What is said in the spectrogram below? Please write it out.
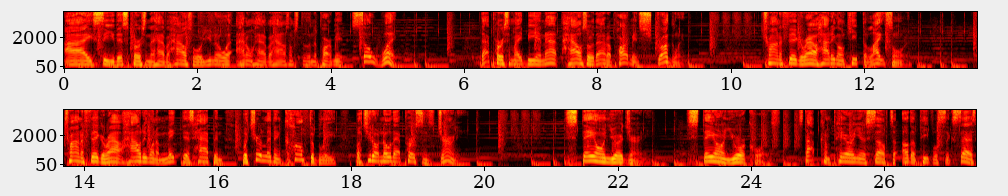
I see this person to have a house, or you know what, I don't have a house, I'm still in an apartment. So what? That person might be in that house or that apartment struggling, trying to figure out how they're gonna keep the lights on, trying to figure out how they're gonna make this happen, but you're living comfortably, but you don't know that person's journey. Stay on your journey. Stay on your course. Stop comparing yourself to other people's success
